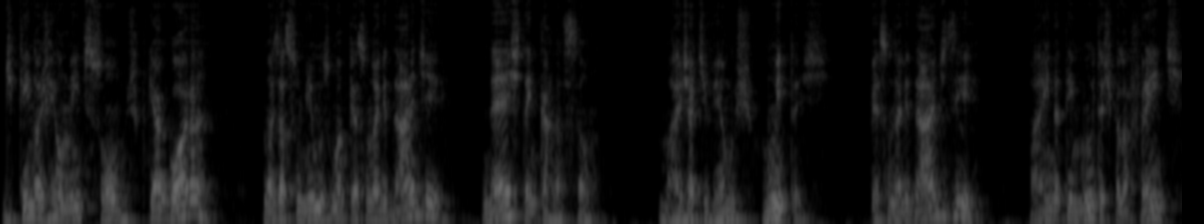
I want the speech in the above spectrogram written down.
de quem nós realmente somos. Porque agora nós assumimos uma personalidade nesta encarnação mas já tivemos muitas personalidades e ainda tem muitas pela frente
